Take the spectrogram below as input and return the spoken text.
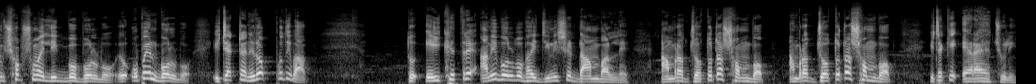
আমি সবসময় লিখব, বলব, ওপেন বলব। এটা একটা নীরব প্রতিবাদ। তো এই ক্ষেত্রে আমি বলব ভাই, জিনিসের দাম বাড়লে আমরা যতটা সম্ভব, আমরা যতটা সম্ভব এটাকে এড়ায় চলি।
